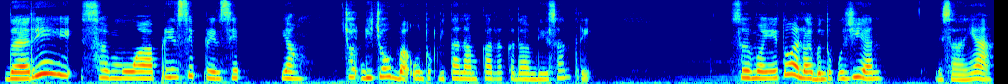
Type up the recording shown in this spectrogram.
Dari semua prinsip-prinsip yang dicoba untuk ditanamkan ke dalam diri santri semuanya itu adalah bentuk ujian misalnya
